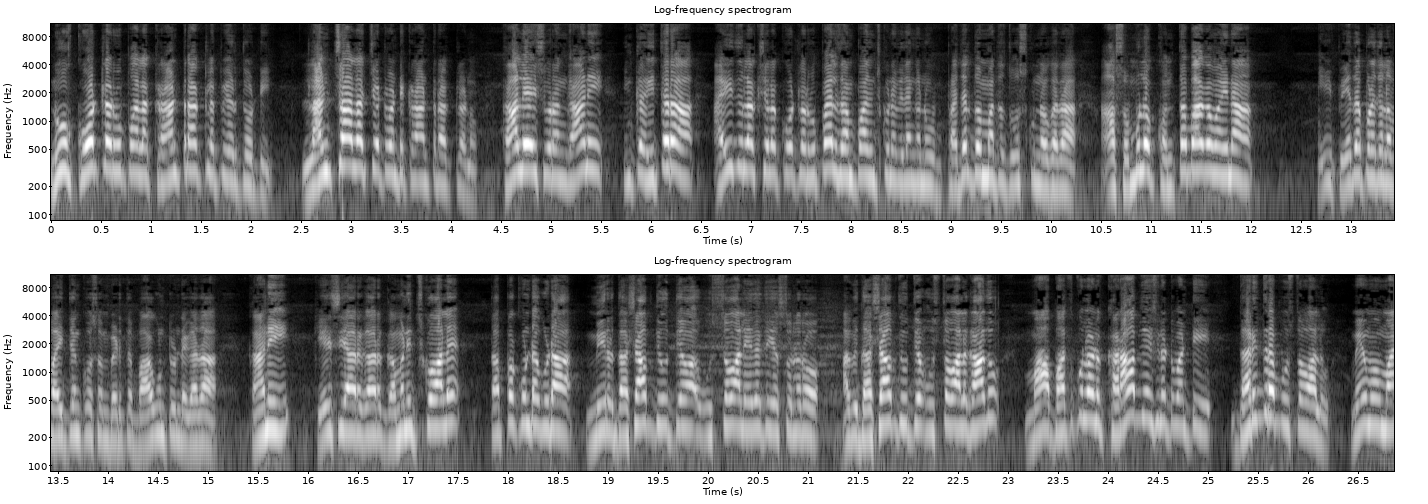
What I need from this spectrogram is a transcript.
నువ్వు కోట్ల రూపాయల కాంట్రాక్ట్ల పేరుతోటి లంచాలు వచ్చేటువంటి కాంట్రాక్ట్లను కాళేశ్వరం కానీ ఇంకా ఇతర ఐదు లక్షల కోట్ల రూపాయలు సంపాదించుకునే విధంగా నువ్వు ప్రజల దొమ్మంతా చూసుకున్నావు కదా ఆ సొమ్ములో కొంత భాగమైనా ఈ పేద ప్రజల వైద్యం కోసం పెడితే బాగుంటుండే కదా. కానీ కేసీఆర్ గారు గమనించుకోవాలి. తప్పకుండా కూడా మీరు దశాబ్ది ఉద్యమ ఉత్సవాలు ఏదైతే చేస్తున్నారో అవి దశాబ్ది ఉద్యోగ ఉత్సవాలు కాదు మా బతుకులను ఖరాబ్ చేసినటువంటి దరిద్రపు ఉత్సవాలు. మేము మా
